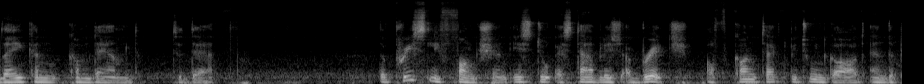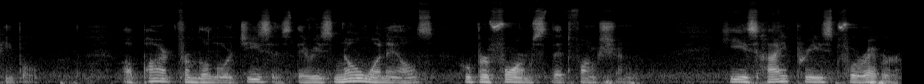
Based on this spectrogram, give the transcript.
they con- condemned to death. The priestly function is to establish a bridge of contact between God and the people. Apart from the Lord Jesus, there is no one else who performs that function. He is high priest forever,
